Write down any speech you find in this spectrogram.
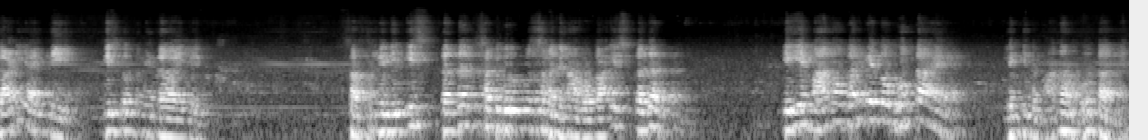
गाड़ी आई थी, जिसको तुम्हें दवाई दी। शास्त्री इस कदर सतगुरु को समझना होगा, इस कदर कि ये मानव बन के तो घूमता है, लेकिन मानव होता है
